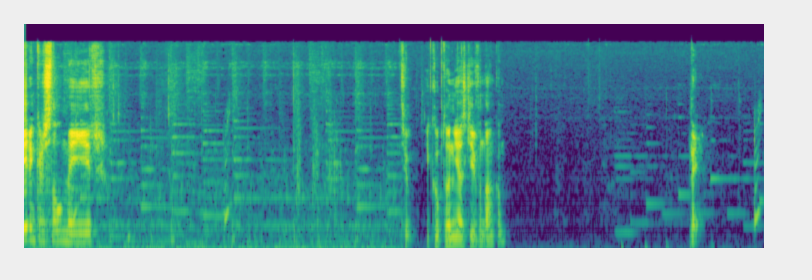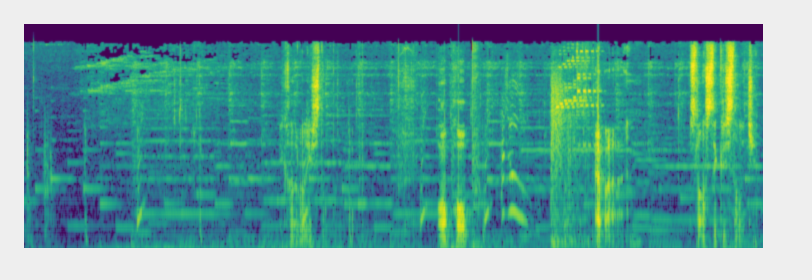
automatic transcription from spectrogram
Weer een kristal meer. Zo, ik hoop toch niet als ik hier vandaan kom? Nee. Ik ga er wel eerst op. Op, hop. Dat is het laatste kristalletje.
